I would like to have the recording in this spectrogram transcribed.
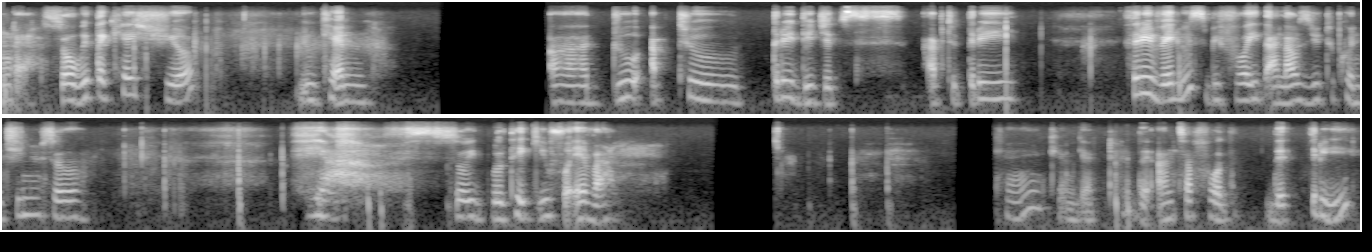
Okay, so with the Casio, you can uh, do up to three digits, up to three, three values before it allows you to continue. So yeah, so it will take you forever. Okay, can get the answer for the three,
